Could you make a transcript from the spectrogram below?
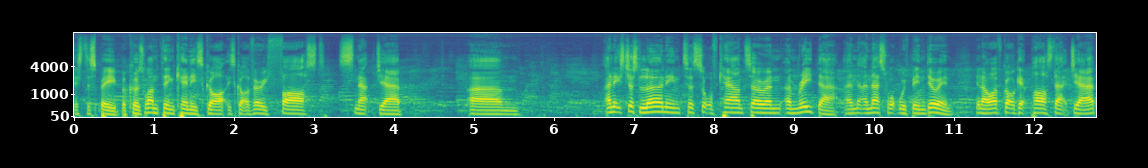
It's the speed because one thing Kenny's got, he's got a very fast snap jab. Um, and it's just learning to sort of counter and, and read that. And, and that's what we've been doing. You know, I've got to get past that jab,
